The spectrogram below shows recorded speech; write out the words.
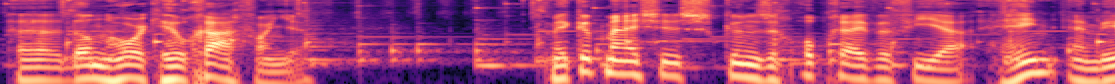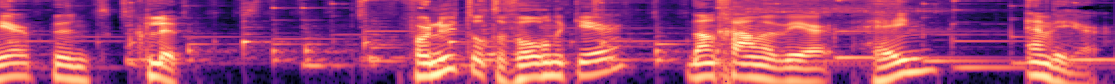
Eh, dan hoor ik heel graag van je. Make-up meisjes kunnen zich opgeven via heenenweer.club. Voor nu tot de volgende keer. Dan gaan we weer heen en weer.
